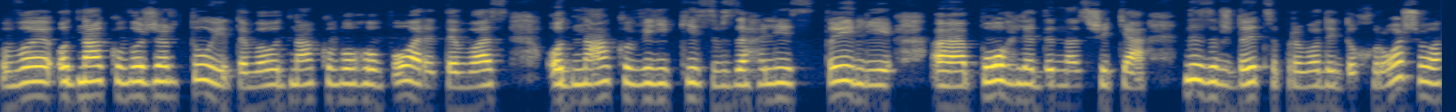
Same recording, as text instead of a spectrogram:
ви однаково жартуєте, ви однаково говорите, у вас однакові якісь взагалі стилі, е, погляди на життя. Не завжди це приводить до хорошого,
